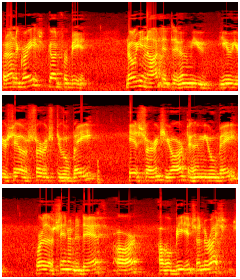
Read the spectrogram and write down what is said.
but under grace? God forbid. Know ye not that to whom you you yourselves servants to obey, his servants you are to whom you obey, whether of sin unto death or of obedience unto righteousness.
